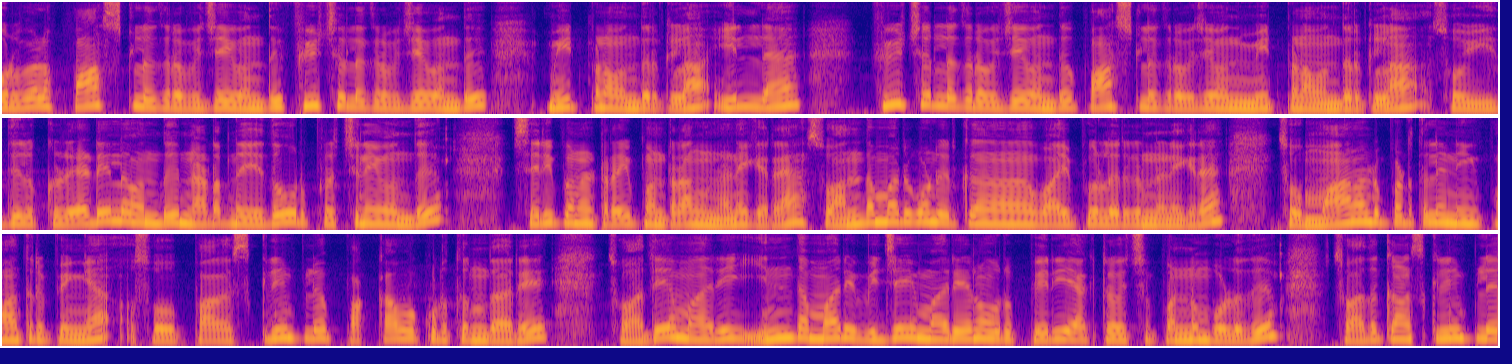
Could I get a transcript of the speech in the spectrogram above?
ஒருவேளை பாஸ்ட்டில் இருக்கிற விஜய் வந்து ஃப்யூச்சரில் இருக்கிற விஜய் வந்து மீட் பண்ண வந்திருக்கலாம். இல்லை ஃப்யூச்சரில் இருக்கிற விஜய் வந்து பாஸ்ட்டில் இருக்கிற விஜய் வந்து மீட் பண்ண வந்திருக்கலாம். ஸோ இதுக்கு இடையில வந்து நடந்த ஏதோ ஒரு பிரச்சனையை வந்து சரி பண்ண ட்ரை பண்ணுறாங்கன்னு நினைக்கிறேன். ஸோ அந்த மாதிரி கூட இருக்க வாய்ப்புகள் இருக்குன்னு நினைக்கிறேன். ஸோ மாநாடு படத்தில் நீங்கள் பார்த்துருப்பீங்க. ஸோ ப ஸ்க்ரீன் ப்ளே பக்காவாக கொடுத்துருந்தாரு. ஸோ அதே மாதிரி இந்த மாதிரி விஜய் மாதிரியான ஒரு பெரிய ஆக்டர் வச்சு பண்ணும் பொழுது ஸோ அதுக்கான ஸ்க்ரீன் ப்ளே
